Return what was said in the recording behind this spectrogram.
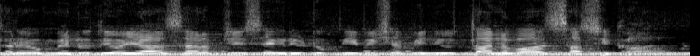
ਕਰਿਓ, ਮੈਨੂੰ ਦਿਓ ਯਾਦ, ਸਰਬਜੀਤ ਸਿੰਘ ਨੀਟੂ ਪੀਬੀ 26 ਨਿਊਜ਼ ਧੰਨਵਾਦ, ਸਤਿ ਸ਼੍ਰੀ ਅਕਾਲ।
